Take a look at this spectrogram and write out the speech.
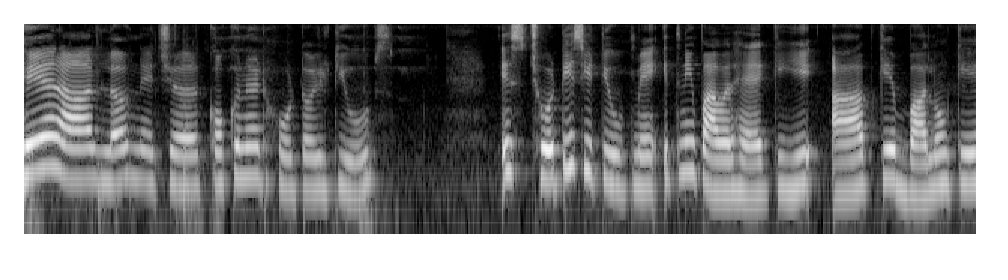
Hair are love nature coconut hot oil tubes इस छोटी सी ट्यूब में इतनी पावर है कि ये आपके बालों के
